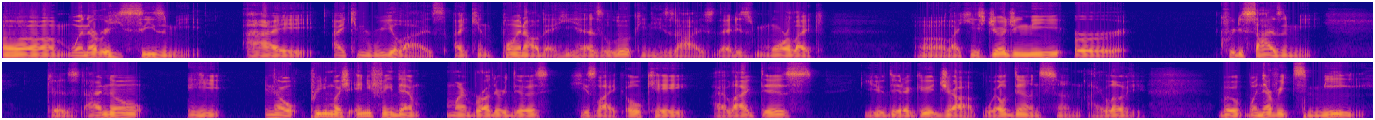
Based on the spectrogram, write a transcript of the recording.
um, whenever he sees me, I I can realize, I can point out that he has a look in his eyes that is more like uh, like he's judging me or criticizing me, because I know he you know pretty much anything that my brother does, he's like, okay, I like this. You did a good job. Well done, son. I love you. But whenever it's me,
